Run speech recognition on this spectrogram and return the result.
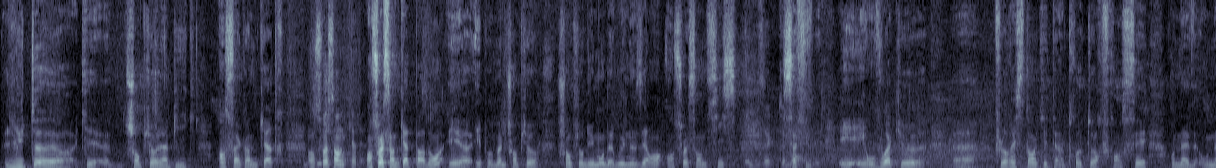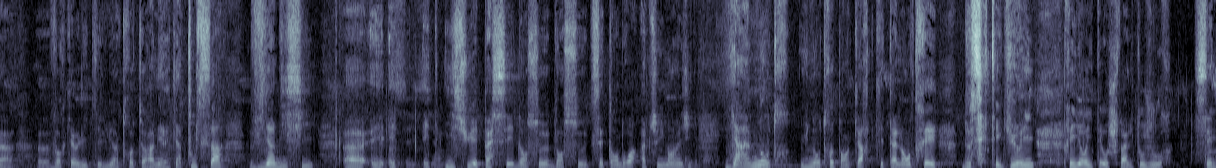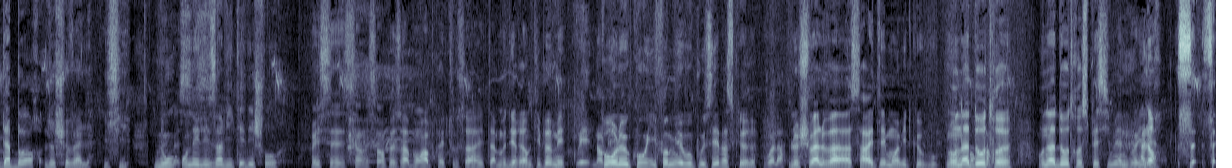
lutteur qui est champion olympique en 54. En 64. En 64, pardon, et, euh, champion, champion du monde à Buenos Aires en, 66. Exactement. et, on voit que euh, Florestan, qui était un trotteur français, on a, on a euh, qui est lui un trotteur américain, tout ça vient d'ici. Euh, est, issu et passé dans, ce, dans ce, cet endroit absolument magique. Il y a un autre, une autre pancarte qui est à l'entrée de cette écurie. Priorité au cheval, toujours. C'est d'abord le cheval ici. Nous, bah, on est les invités des chevaux. Oui, c'est un, peu ça. Bon, après, tout ça est à modérer un petit peu, mais pour le coup, il faut mieux vous pousser parce que le cheval va s'arrêter moins vite que vous. Mais on a d'autres, on a d'autres spécimens, vous voyez. Alors,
